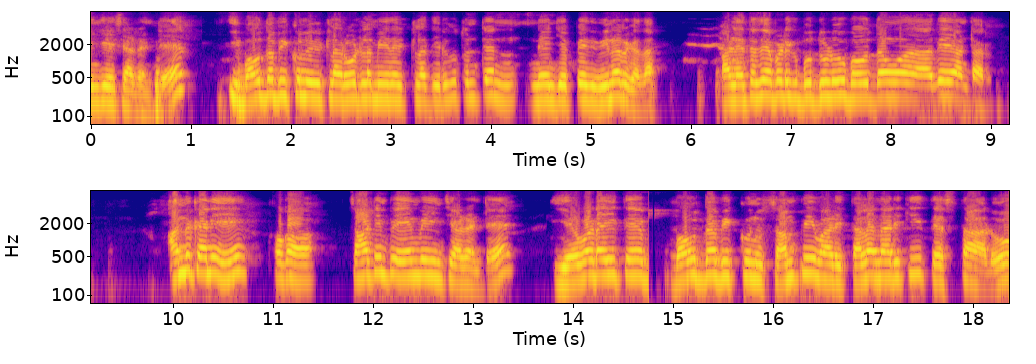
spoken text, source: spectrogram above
ఏం చేశాడంటే ఈ బౌద్ధ భిక్కులు ఇట్లా రోడ్ల మీద ఇట్లా తిరుగుతుంటే నేను చెప్పేది వినరు కదా. వాళ్ళు ఎంతసేపటికి బుద్ధుడు బౌద్ధం అదే అంటారు. అందుకని ఒక చాటింపు ఏం వేయించాడంటే ఎవడైతే బౌద్ధ భిక్కును చంపి వాడి తల నరికి తెస్తాడో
